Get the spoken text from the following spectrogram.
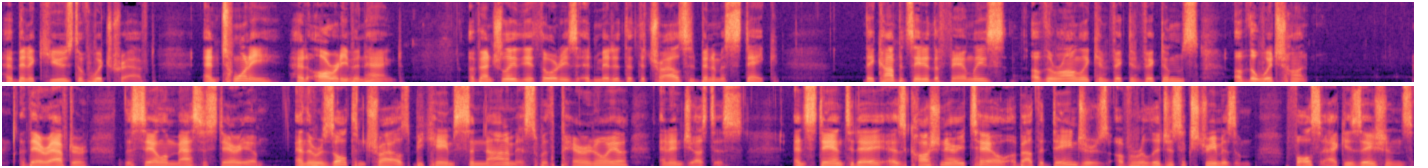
had been accused of witchcraft and 20 had already been hanged. Eventually, the authorities admitted that the trials had been a mistake. They compensated the families of the wrongly convicted victims of the witch hunt. Thereafter, the Salem mass hysteria and the resultant trials became synonymous with paranoia and injustice, and stand today as a cautionary tale about the dangers of religious extremism, false accusations,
